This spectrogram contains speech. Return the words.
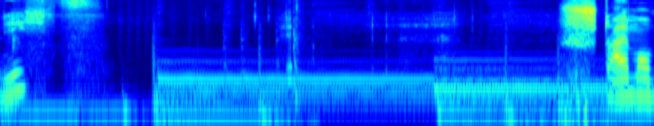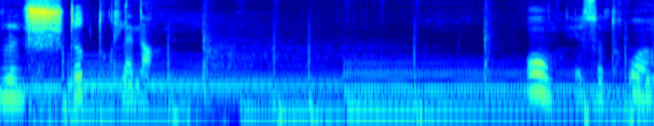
Nichts. Ja. Steinmoblin stirbt, kleiner. Oh, hier ist eine Truhe.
